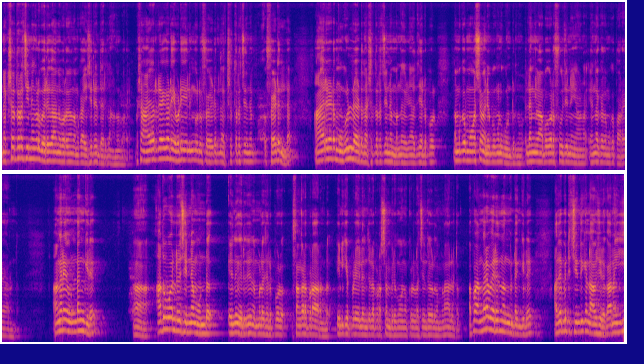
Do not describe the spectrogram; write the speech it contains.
നക്ഷത്ര ചിഹ്നങ്ങൾ വരിക എന്ന് പറഞ്ഞാൽ നമുക്ക് ഐശ്വര്യം തരുന്നതാണെന്ന് പറയാം. പക്ഷേ ആയുർരേഖയുടെ എവിടെയെങ്കിലും ഒരു ഫേഡിൽ നക്ഷത്ര ചിഹ്നം ഫേഡില്ല ആയുർരേഖയുടെ മുകളിലായിട്ട് നക്ഷത്ര ചിഹ്നം വന്നു കഴിഞ്ഞാൽ അത് ചിലപ്പോൾ നമുക്ക് മോശം അനുഭവങ്ങൾ കൊണ്ടുവരുന്നു. അല്ലെങ്കിൽ അപകട സൂചനയാണ് എന്നൊക്കെ നമുക്ക് പറയാറുണ്ട്. അങ്ങനെ ഉണ്ടെങ്കിൽ അതുപോലൊരു ചിഹ്നമുണ്ട് എന്ന് കരുതി നമ്മൾ ചിലപ്പോൾ സങ്കടപ്പെടാറുണ്ട്. എനിക്ക് എപ്പോഴേലും ചില പ്രശ്നം വരുമോ എന്നൊക്കെയുള്ള ചിന്തകൾ നമ്മൾ അലട്ടും അപ്പോൾ അങ്ങനെ വരുന്നുണ്ടെങ്കിൽ അതേപ്പറ്റി ചിന്തിക്കേണ്ട ആവശ്യമില്ല. കാരണം ഈ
